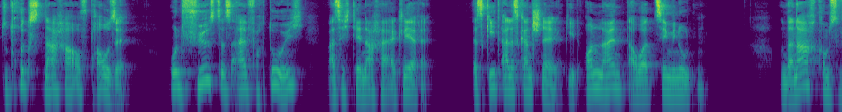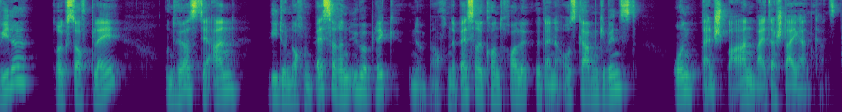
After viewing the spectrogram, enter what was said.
du drückst nachher auf Pause und führst es einfach durch, was ich dir nachher erkläre. Es geht alles ganz schnell, geht online, dauert 10 Minuten. Und danach kommst du wieder, drückst auf Play und hörst dir an, wie du noch einen besseren Überblick, noch eine bessere Kontrolle über deine Ausgaben gewinnst und dein Sparen weiter steigern kannst.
